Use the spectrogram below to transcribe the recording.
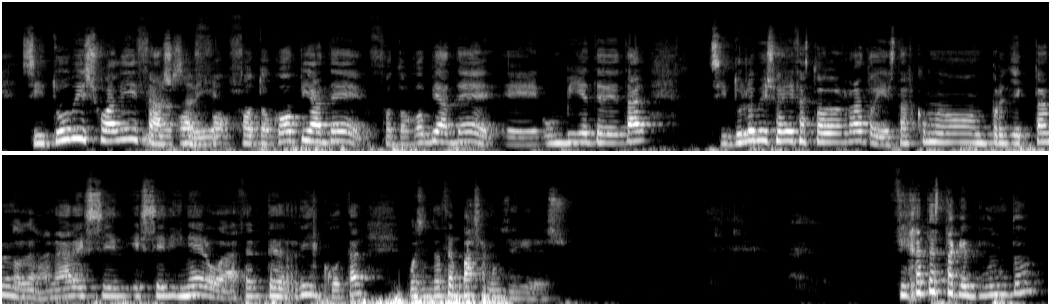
si tú visualizas o fo fotocopiate, fotocopiate eh, un billete de tal, si tú lo visualizas todo el rato y estás como proyectando de ganar ese, ese dinero, de hacerte rico, tal, pues entonces vas a conseguir eso. Fíjate hasta qué punto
